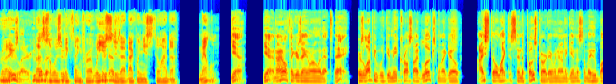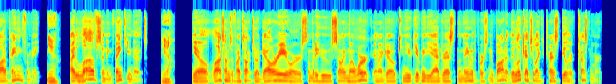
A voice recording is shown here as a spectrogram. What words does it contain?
Right. newsletter? Who that does was it?" always a big thing for us. We used to do that back when you still had to mail them. Yeah. Yeah. And I don't think there's anything wrong with that today. There's a lot of people who give me cross eyed looks when I go, I still like to send a postcard every now and again to somebody who bought a painting for me. Yeah. I love sending thank you notes. Yeah. You know, a lot of times if I talk to a gallery or somebody who's selling my work and I go, Can you give me the address and the name of the person who bought it? They look at you like you're trying to steal their customer.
